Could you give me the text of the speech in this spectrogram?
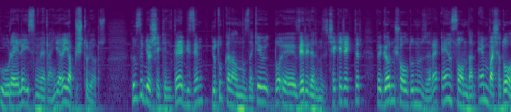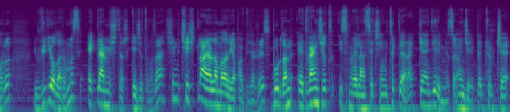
URL ismi verilen yere yapıştırıyoruz. Hızlı bir şekilde bizim YouTube kanalımızdaki e, verilerimizi çekecektir ve görmüş olduğunuz üzere en sondan en başa doğru videolarımız eklenmiştir gadget'ımıza. Şimdi çeşitli ayarlamaları yapabiliriz. Buradan Advanced ismi verilen seçeneğini tıklayarak gene dilimizi öncelikle Türkçe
